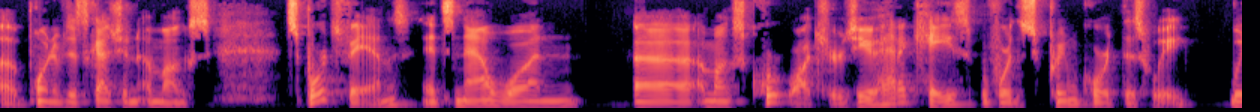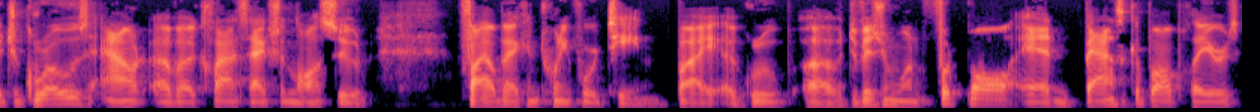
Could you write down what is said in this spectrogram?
uh, point of discussion amongst sports fans. It's now one uh, amongst court watchers. You had a case before the Supreme Court this week, which grows out of a class action lawsuit filed back in 2014 by a group of Division One football and basketball players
